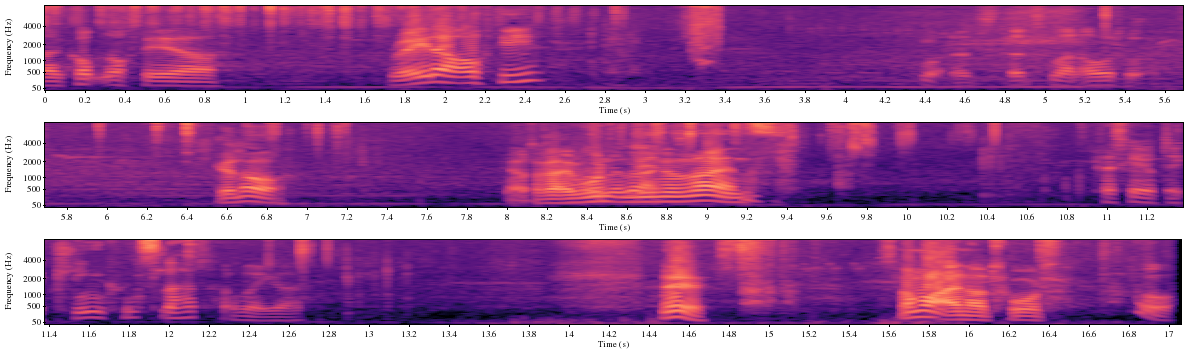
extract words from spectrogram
Dann kommt noch der Raider auf die. Mal, Das, das ist mein Auto. Genau. Ja, drei Ja, Wunden minus eins. Ich weiß gar nicht, ob der Klingenkünstler hat, aber egal. Nee. Ist nochmal einer tot. Oh,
